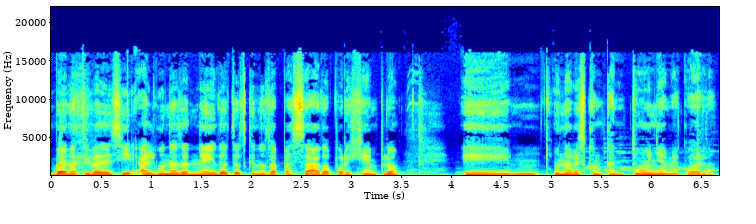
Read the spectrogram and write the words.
bueno, te iba a decir algunas anécdotas que nos ha pasado, por ejemplo, eh, una vez con Cantuña, me acuerdo.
